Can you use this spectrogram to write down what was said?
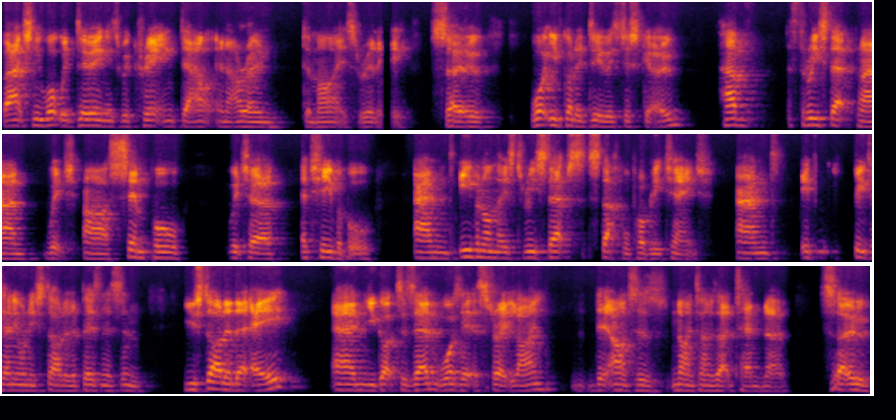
But actually, what we're doing is we're creating doubt in our own demise, really. So what you've got to do is just go have a three step plan, which are simple, which are achievable. And even on those three steps, stuff will probably change. And if you speak to anyone who started a business and you started at A and you got to Z, was it a straight line? The answer is nine times out of 10, no. So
